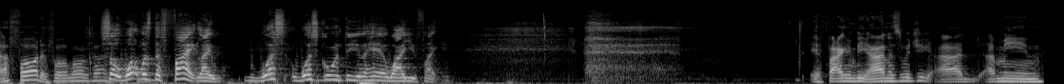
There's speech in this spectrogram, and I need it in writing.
I fought it for a long time. so what was the fight like what's what's going through your head while you fighting if I can be honest with you, I I mean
